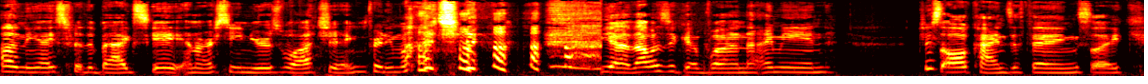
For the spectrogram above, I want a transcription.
on the ice for the bag skate and our seniors watching pretty much. yeah, that was a good one. I mean, just all kinds of things like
